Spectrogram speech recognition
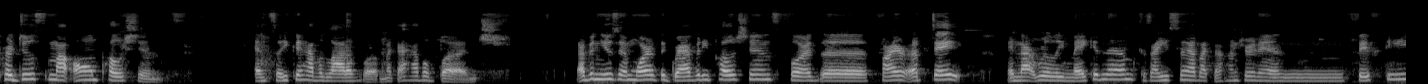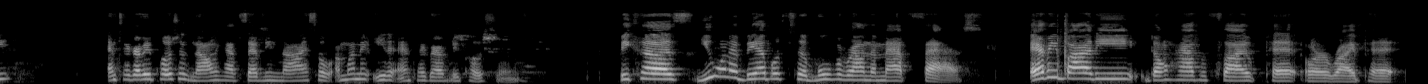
produce my own potions. And so you can have a lot of them. Like I have a bunch. I've been using more of the gravity potions for the fire update and not really making them because I used to have like 150 anti-gravity potions. Now I only have 79. So I'm gonna eat an anti-gravity potion because you want to be able to move around the map fast. Everybody don't have a fly pet or a ride pet.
